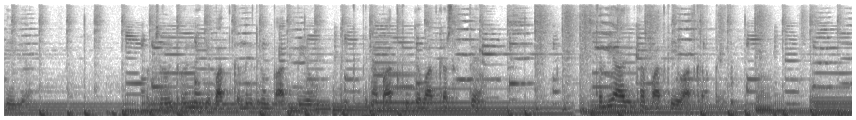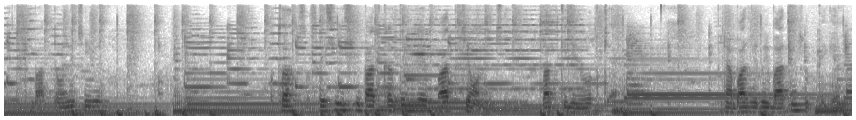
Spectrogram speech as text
ठीक है? और ज़रूरी थोड़ी ना कि बात करनी लेकिन बात भी हो तो बिना बात की तो बात कर सकते हैं। चलिए, आज बिना बात की बात करते हैं। बात तो होनी चाहिए। तो सही सी बात करते हैं बात क्यों होनी चाहिए? बात की ज़रूरत क्या है? बिना बात की कोई बात नहीं सुनती क्या?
